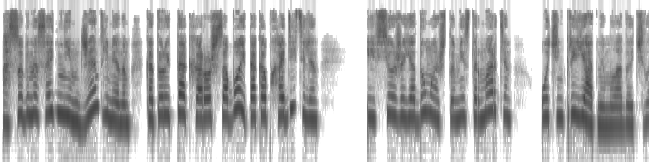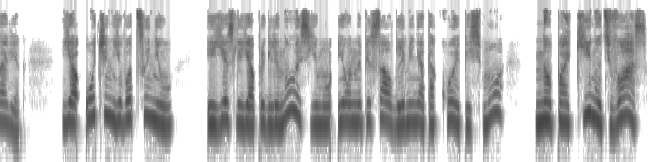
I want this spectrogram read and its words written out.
Особенно с одним джентльменом, который так хорош собой и так обходителен. И все же я думаю, что мистер Мартин очень приятный молодой человек. Я очень его ценю. И если я приглянулась ему, и он написал для меня такое письмо, но покинуть вас,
